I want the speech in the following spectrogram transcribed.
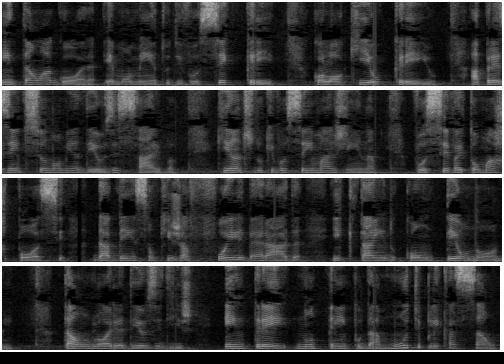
Então agora é momento de você crer. Coloque eu creio. Apresente seu nome a Deus e saiba que antes do que você imagina, você vai tomar posse da bênção que já foi liberada e que está indo com o teu nome. Dá um glória a Deus e diz: Entrei no tempo da multiplicação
